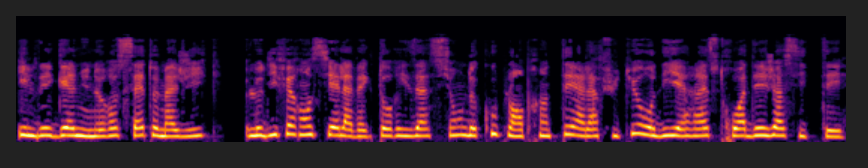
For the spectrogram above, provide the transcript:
il dégaine une recette magique, le différentiel avec autorisation de couple emprunté à la future Audi RS3 déjà citée.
